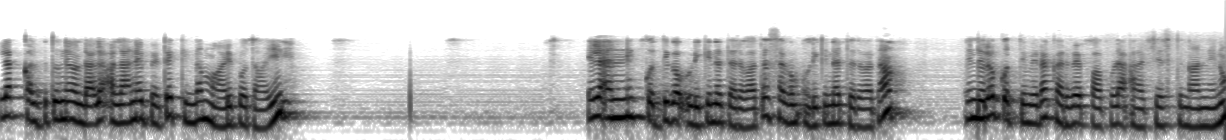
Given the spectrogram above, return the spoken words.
ఇలా కలుపుతూనే ఉండాలి అలానే పెడితే కింద మాడిపోతాయి. ఇలా అన్ని కొద్దిగా ఉడికిన తర్వాత సగం ఉడికిన తర్వాత ఇందులో కొత్తిమీర కరివేపాకు కూడా యాడ్ చేస్తున్నాను నేను.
